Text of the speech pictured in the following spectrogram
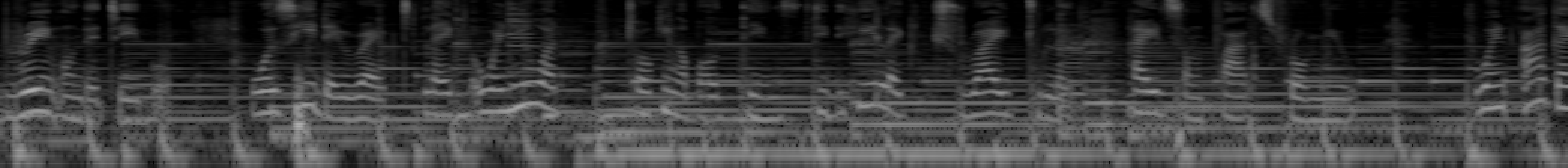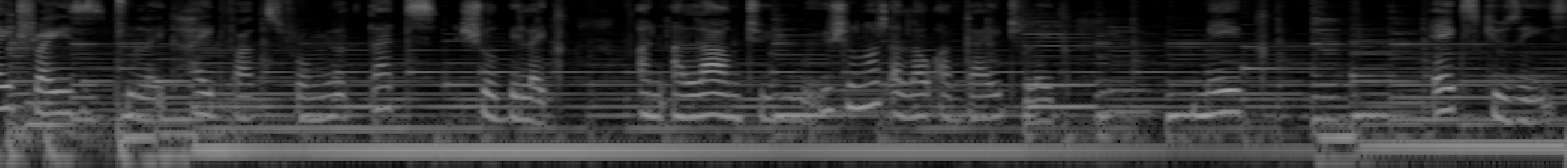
bring on the table? Was he direct? Like when you were talking about things did he like try to like hide some facts from you? When a guy tries to like hide facts from you that should be like an alarm to you. You should not allow a guy to like make excuses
